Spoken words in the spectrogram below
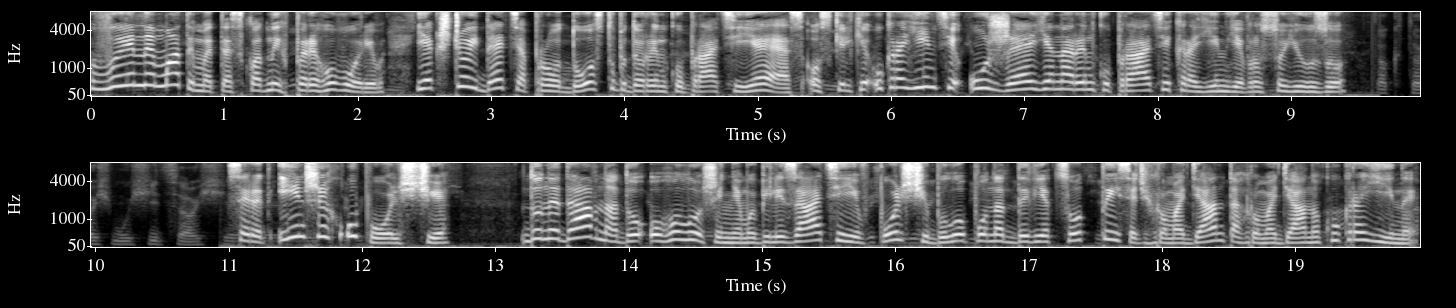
Ви не матимете складних переговорів, якщо йдеться про доступ до ринку праці ЄС, оскільки українці уже є на ринку праці країн Євросоюзу. Coś серед інших у Польщі. Донедавна до оголошення мобілізації в Польщі було понад 900 тисяч громадян та громадянок України.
